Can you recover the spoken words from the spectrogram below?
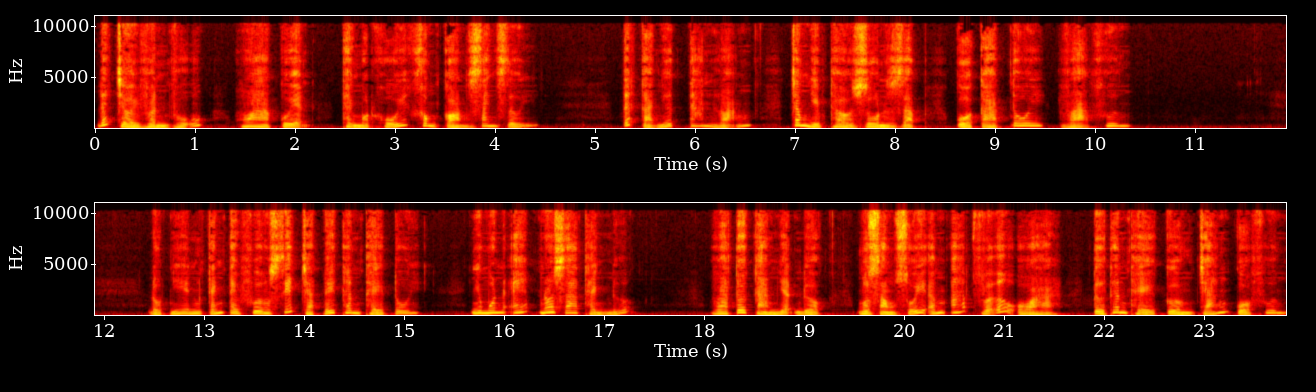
đất trời vần vũ, hòa quyện thành một khối không còn ranh giới. Tất cả như tan loãng trong nhịp thở dồn dập của cả tôi và Phương. Đột nhiên cánh tay Phương siết chặt lấy thân thể tôi, như muốn ép nó ra thành nước. Và tôi cảm nhận được một dòng suối ấm áp vỡ òa từ thân thể cường tráng của Phương.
